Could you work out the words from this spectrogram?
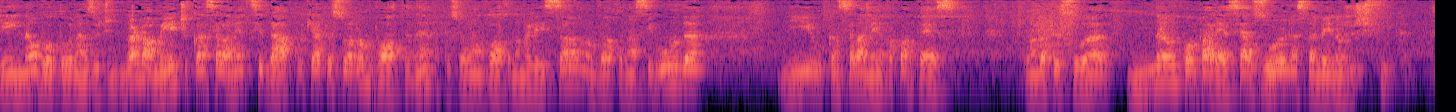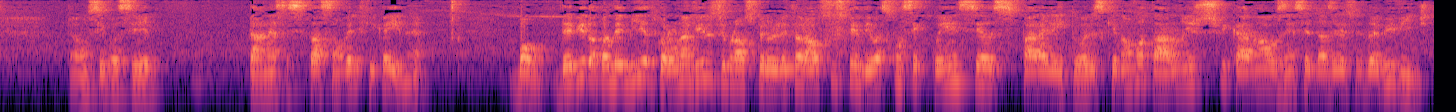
Quem não votou nas últimas. Normalmente o cancelamento se dá porque a pessoa não vota, né? A pessoa não vota numa eleição, não vota na segunda, e o cancelamento acontece quando a pessoa não comparece às urnas, também não justifica. Então, se você está nessa situação, verifica aí, né? Bom, devido à pandemia do coronavírus, o Tribunal Superior Eleitoral suspendeu as consequências para eleitores que não votaram nem justificaram a ausência das eleições de 2020.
